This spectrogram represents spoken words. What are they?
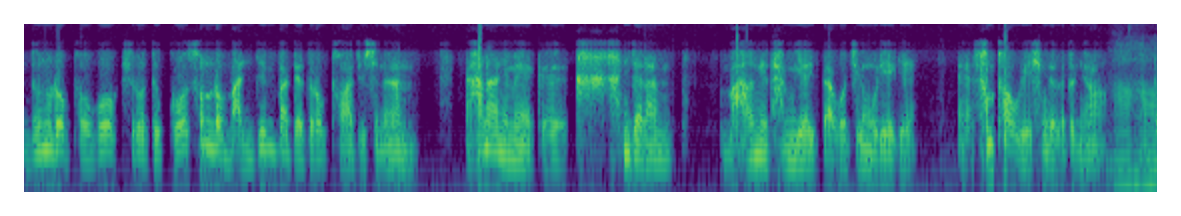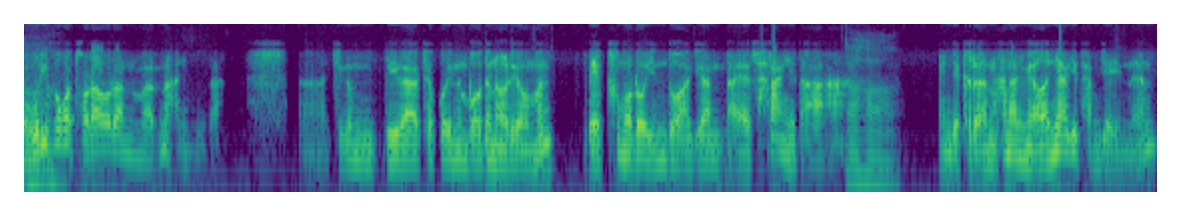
눈으로 보고 귀로 듣고 손으로 만진 바 되도록 도와주시는 하나님의 그 간절한 마음이 담겨 있다고 지금 우리에게 에, 선포하고 계신 거거든요. 그러니까 우리 보고 돌아오라는 말은 아닙니다. 아, 지금 네가 겪고 있는 모든 어려움은 내 품으로 인도하기 위한 나의 사랑이다. 아하. 이제 그런 하나님의 언약이 담겨 있는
